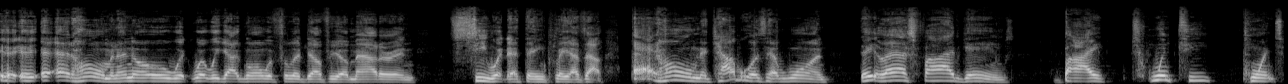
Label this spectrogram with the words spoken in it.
at home, and I know what, what we got going with Philadelphia matter and – see what that thing plays out. At home, the Cowboys have won their last five games by 20 points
